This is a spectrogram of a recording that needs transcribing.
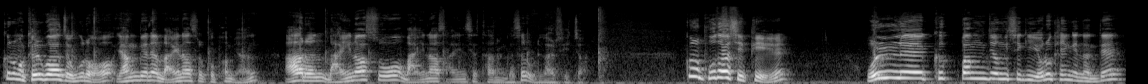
그러면 결과적으로 양변에 마이너스를 곱하면 R은 마이너스 5 마이너스 사인 세타는 것을 우리가 알 수 있죠. 그럼 보다시피 원래 극방정식이 이렇게 생겼는데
